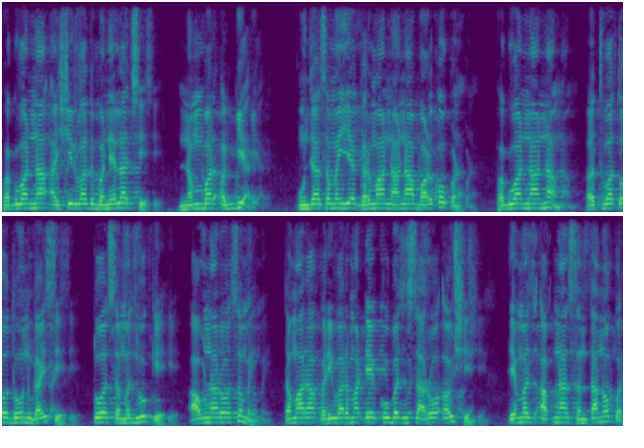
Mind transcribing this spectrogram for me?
ભગવાનના આશીર્વાદ બનેલા છે. નંબર અગિયાર. પૂજા સમયે ઘરમાં નાના બાળકો પણ ભગવાનના નામ અથવા તો ધૂન છે તો સમજવું કે આવનારો સમય તમારા પરિવાર માટે ખૂબ જ સારો આવશે. તેમજ આપના સંતાનો પર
